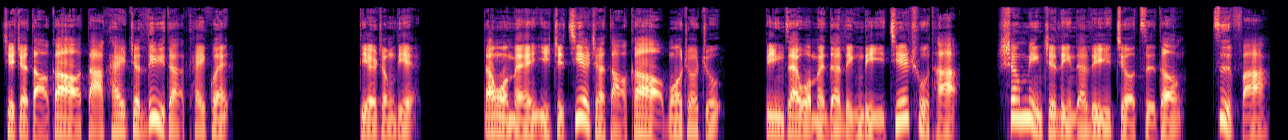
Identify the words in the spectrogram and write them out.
借着祷告打开这律的开关。第二重点，当我们一直借着祷告摸着住，并在我们的灵里接触它，生命之灵的律就自动。自发、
